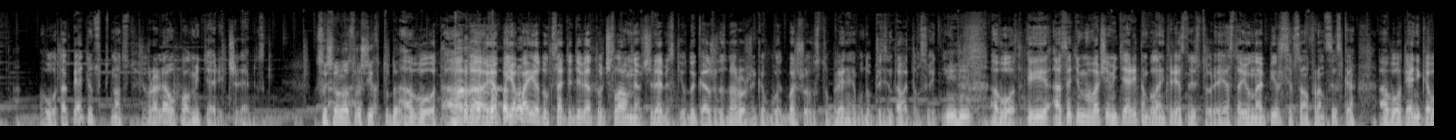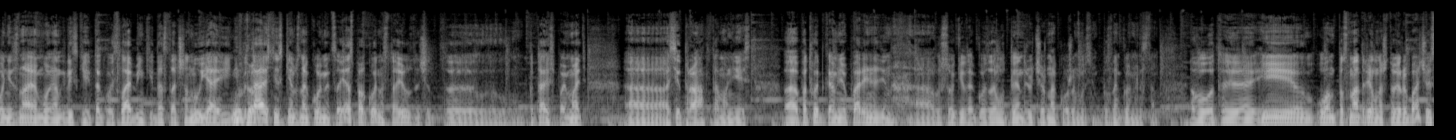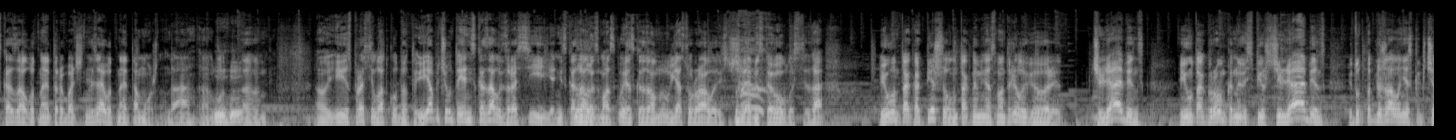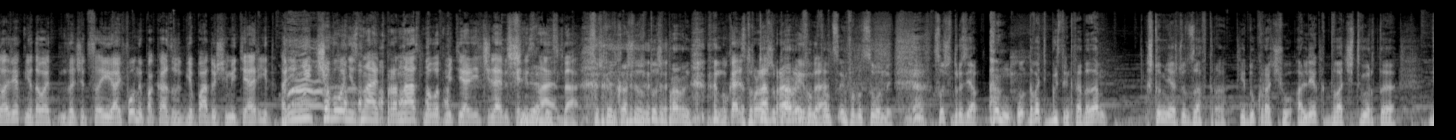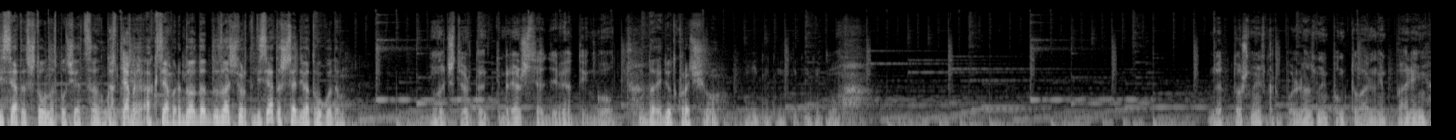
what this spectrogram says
Вот. А в пятницу, 15 февраля, упал метеорит Челябинский. Слушай, а надо срочно ехать туда. А вот, а, да, я, я поеду, кстати, 9 числа у меня в Челябинске в ДК железнодорожников будет большое выступление, я буду презентовать там свои книги. Угу. Вот, и а с этим вообще метеоритом была интересная история. Я стою на пирсе в Сан-Франциско, а вот, я никого не знаю, мой английский такой слабенький достаточно, ну, я и не ну, пытаюсь да. ни с кем знакомиться, я спокойно стою, значит, э, пытаюсь поймать э, осетра, там они есть. А подходит ко мне парень один, а, высокий такой, зовут Эндрю, чернокожий, мы с ним познакомились там. Вот, э, и он посмотрел, на что я рыбачу, и сказал, вот на это рыбачить нельзя, вот на это можно, да, а, вот. Э, и спросил, откуда ты? И я почему-то, я не сказал из России, я не сказал ну, да. из Москвы, я сказал, ну, я с Урала, из Челябинской области, да. И он так опешил, он так на меня смотрел и говорит, Челябинск? И ему так громко на весь пир «Челябинск!» И тут подбежало несколько человек, мне давай, значит, свои айфоны показывают, где падающий метеорит. Они ничего не знают про нас, но вот метеорит Челябинска не знают, да. Слушай, это хорошо, это тоже прорыв. Ну, конечно, это тоже прорыв, информационный. Слушай, друзья, ну давайте быстренько тогда, да? Что меня ждет завтра? Иду к врачу. Олег, 24 10 что у нас получается? Господи, октябрь. Октябрь. 24 10 69 года. 24 октября 69 год. Да, идет к врачу. Дотошный, скрупулезный, пунктуальный парень.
